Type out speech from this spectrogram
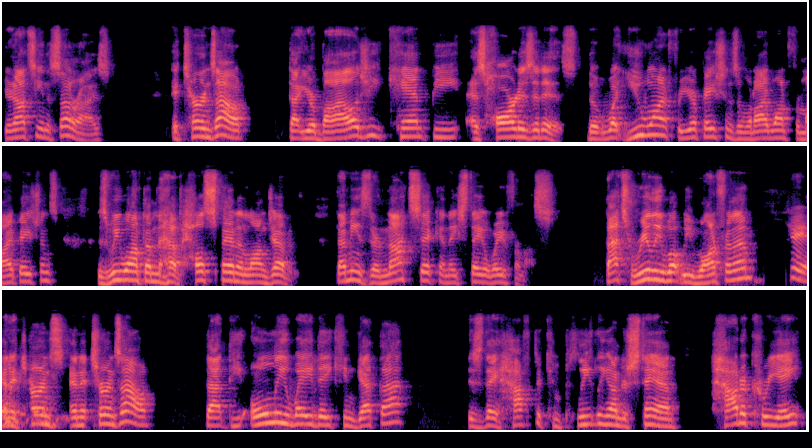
you're not seeing the sunrise, it turns out that your biology can't be as hard as it is. That what you want for your patients and what I want for my patients is we want them to have health span and longevity. That means they're not sick and they stay away from us. That's really what we want for them. True. And it turns and it turns out that the only way they can get that is they have to completely understand how to create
